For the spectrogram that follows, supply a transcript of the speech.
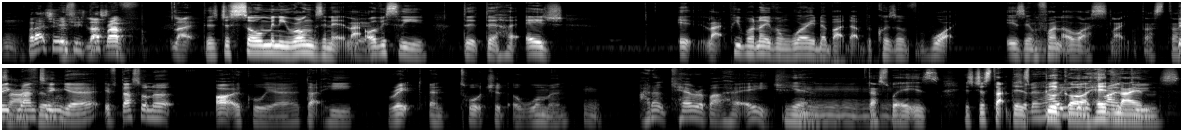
Mm. But actually, It's it's, like, that's, bruv, like, There's just so many wrongs in it. Like Yeah. obviously, the, the her age, it like people are not even worried about that because of what is in mm. front of us. Like that's that's big how I man feel. thing. Yeah, if that's on a article, yeah, that he raped and tortured a woman, mm. I don't care about her age. Yeah, mm, that's where it is. It's just that there's So then how are you bigger gonna try and do- headlines.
